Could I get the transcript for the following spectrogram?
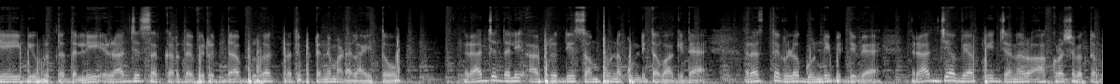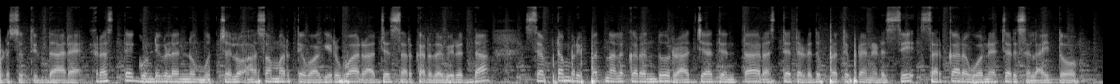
ಕೆಇಬಿ ವೃತ್ತದಲ್ಲಿ ರಾಜ್ಯ ಸರ್ಕಾರದ ವಿರುದ್ಧ ಬೃಹತ್ ಪ್ರತಿಭಟನೆ ಮಾಡಲಾಯಿತು. ರಾಜ್ಯದಲ್ಲಿ ಅಭಿವೃದ್ಧಿ ಸಂಪೂರ್ಣ ಕುಂಠಿತವಾಗಿದೆ ರಸ್ತೆಗಳು ಗುಂಡಿ ಬಿದ್ದಿವೆ. ರಾಜ್ಯವ್ಯಾಪಿ ಜನರು ಆಕ್ರೋಶ ವ್ಯಕ್ತಪಡಿಸುತ್ತಿದ್ದಾರೆ. ರಸ್ತೆ ಗುಂಡಿಗಳನ್ನು ಮುಚ್ಚಲು ಅಸಮರ್ಥ್ಯವಾಗಿರುವ ರಾಜ್ಯ ಸರ್ಕಾರದ ವಿರುದ್ಧ ಸೆಪ್ಟೆಂಬರ್ ಇಪ್ಪತ್ನಾಲ್ಕರಂದು ರಾಜ್ಯಾದ್ಯಂತ ರಸ್ತೆ ತಡೆದು ಪ್ರತಿಭಟನೆ ನಡೆಸಿ ಸರ್ಕಾರವನ್ನು ಎಚ್ಚರಿಸಲಾಯಿತು.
